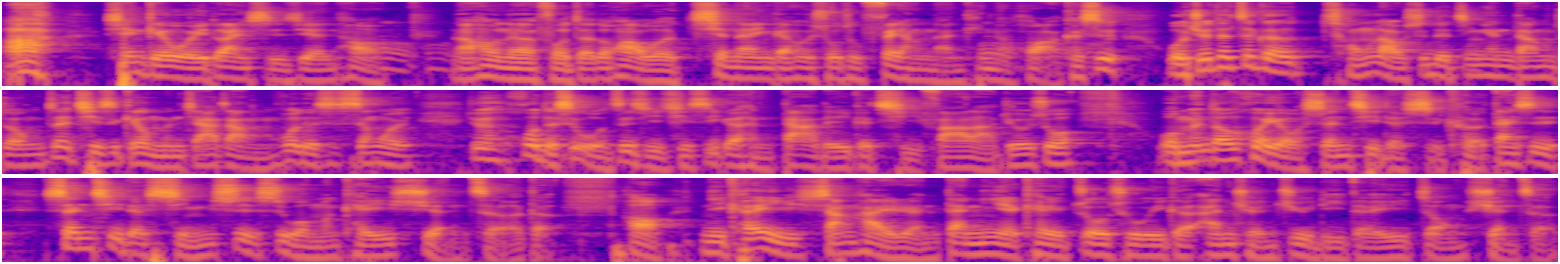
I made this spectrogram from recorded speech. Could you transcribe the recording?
啊。先给我一段时间哈，然后呢，否则的话，我现在应该会说出非常难听的话。可是我觉得这个从老师的经验当中，这其实给我们家长或者是身为就或者是我自己，其实一个很大的一个启发啦，就是说。我们都会有生气的时刻，但是生气的形式是我们可以选择的。好，你可以伤害人，但你也可以做出一个安全距离的一种选择。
